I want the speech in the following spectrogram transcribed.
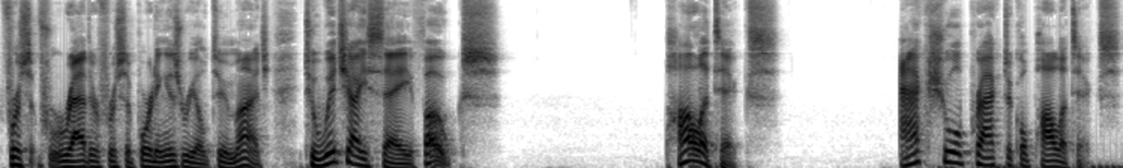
for, for rather for supporting Israel too much, to which I say, folks, politics, actual practical politics,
